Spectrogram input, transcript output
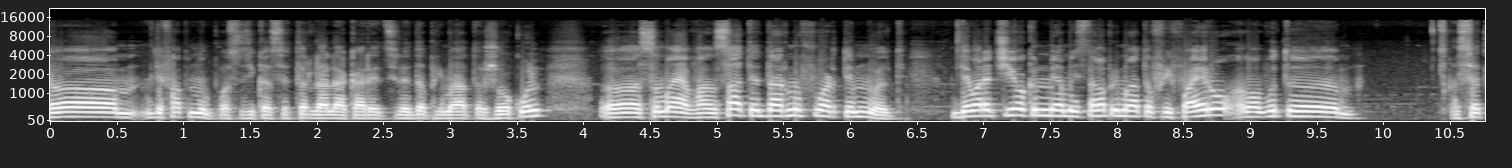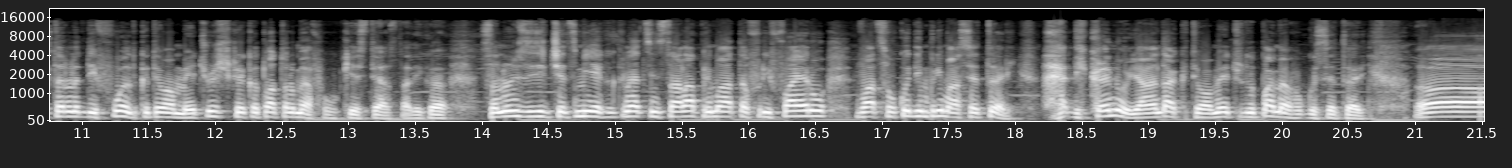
Uh, de fapt nu pot să zic că setările alea care ți le dă prima dată jocul uh, sunt mai avansate, dar nu foarte mult. Deoarece eu când mi-am instalat prima dată Free Fire-ul am avut uh, setările default câteva meciuri și cred că toată lumea a făcut chestia asta. Adică să nu ziceți mie că când ați instalat prima dată Free Fire-ul, v-ați făcut din prima setări. Adică nu, eu am dat câteva meciuri, după aia mi-am făcut setări. Uh,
